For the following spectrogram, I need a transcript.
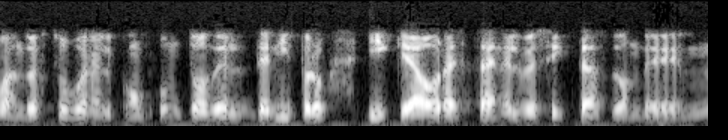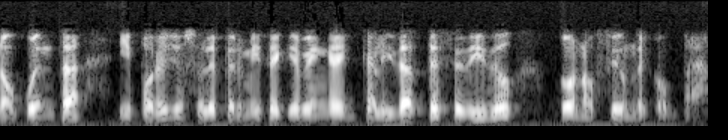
cuando estuvo en el conjunto del Denipro y que ahora está en el Besiktas donde no cuenta y por ello se le permite que venga en calidad de cedido con opción de compra.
